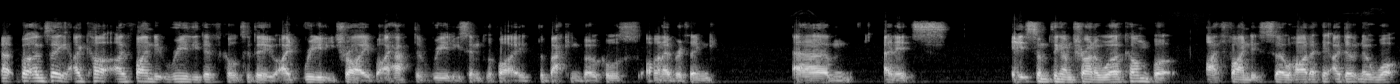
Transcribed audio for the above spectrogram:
Uh, but I'm saying I can't. I find it really difficult to do. I'd really try, but I have to really simplify the backing vocals on everything, um, and it's it's something I'm trying to work on. But I find it so hard. I think I don't know what.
